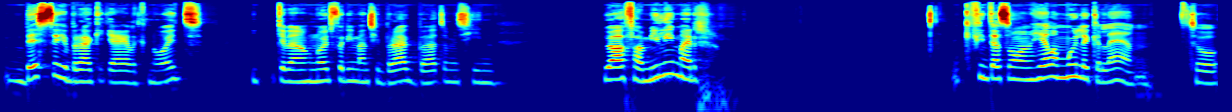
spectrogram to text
beste gebruik ik eigenlijk nooit. Ik heb dat nog nooit voor iemand gebruikt, buiten misschien... Ja, familie, maar... Ik vind dat zo'n hele moeilijke lijn. Zo,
